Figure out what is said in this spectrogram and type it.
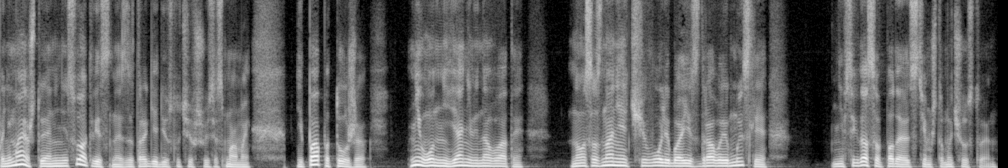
Понимаю, что я не несу ответственность за трагедию, случившуюся с мамой. И папа тоже. Ни он, ни я не виноваты. Но осознание чего-либо и здравые мысли не всегда совпадают с тем, что мы чувствуем.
